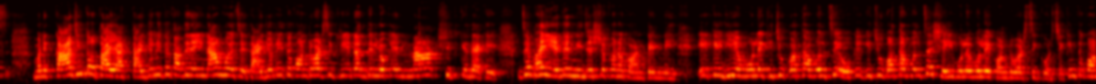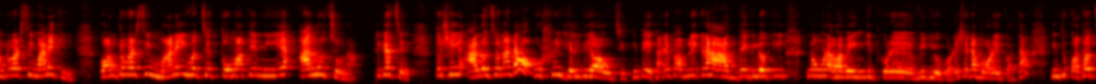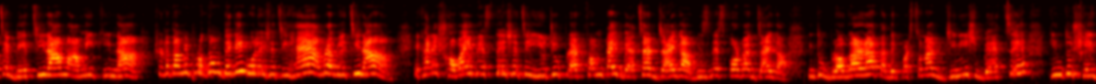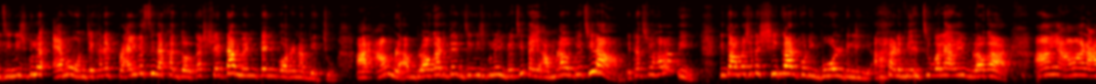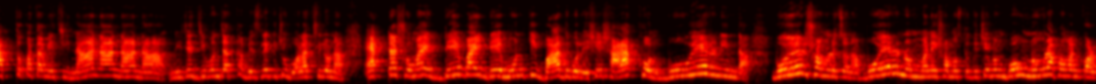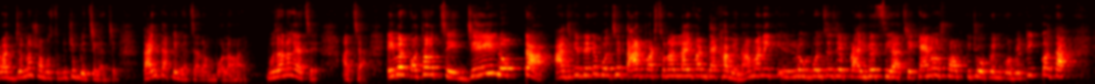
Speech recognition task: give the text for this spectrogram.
মানে কাজই তো তাই, আর তাই জন্যই তো তাদের এই নাম হয়েছে, তাই জন্যই তো কন্ট্রোভার্সি ক্রিয়েটারদের লোকে নাক শীতকে দেখে যে ভাই, এদের নিজস্ব কোনো কন্টেন্ট নেই। একে গিয়ে বলে কিছু কথা বলছে, ওকে কিছু কথা বলছে, সেই বলে বলে কন্ট্রোভার্সি করছে। কিন্তু কন্ট্রোভার্সি মানে কি? কন্ট্রোভার্সি মানেই হচ্ছে তোমাকে নিয়ে আলোচনা। ঠিক আছে? তো সেই আলোচনাটা অবশ্যই হেলদি হওয়া উচিত। কিন্তু এখানে পাবলিকরা হাত দেখল কি নোংরাভাবে ইঙ্গিত করে ভিডিও করে, সেটা বড়ই কথা। কিন্তু কথা হচ্ছে, বেচিরাম আমি কি না? সেটা তো আমি প্রথম থেকেই বলে এসেছি। হ্যাঁ আমরা বেচিরাম। এখানে সবাই বেচতে এসেছি। ইউটিউব প্ল্যাটফর্মটাই বেচার জায়গা বিজনেস করবার জায়গা। কিন্তু ব্লগাররা তাদের পার্সোনাল জিনিস বেচে, কিন্তু সেই জিনিসগুলো এমন যেখানে প্রাইভেসি রাখার দরকার, সেটা মেনটেন করে না বেচু। আর আমরা ব্লগারদের জিনিসগুলোই বেচি, তাই আমরাও বেচিরাম। এটা স্বাভাবিক। কিন্তু আমরা সেটা স্বীকার করি বোল্ডলি আর বেচু বলে আমি ব্লগার। আমি আমার আত্মকথা বেচি। না না না না। নিজের জীবনযাত্রা বেচলে কিছু বলার ছিল না। একটা সময় ডে বাই ডে মন কি বাদ বলে সে সারাক্ষণ বউয়ের নিন্দা, বউয়ের সমালোচনা, বউয়ের মানে সমস্ত কিছু এবং বউ নোংরা প্রমাণ করবার জন্য সমস্ত কিছু বেঁচে গেছে। তাই তাকে বেচারাম বলা হয়। বোঝানো গেছে? আচ্ছা এবার কথা হচ্ছে যেই লোকটা আজকের ডেটে বলছে তার পার্সোনাল লাইফ আর দেখাবে না মানে লোক বলছে যে প্রাইভেসি আছে, কেন সব কিছু ওপেন করবে? ঠিক কথা,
